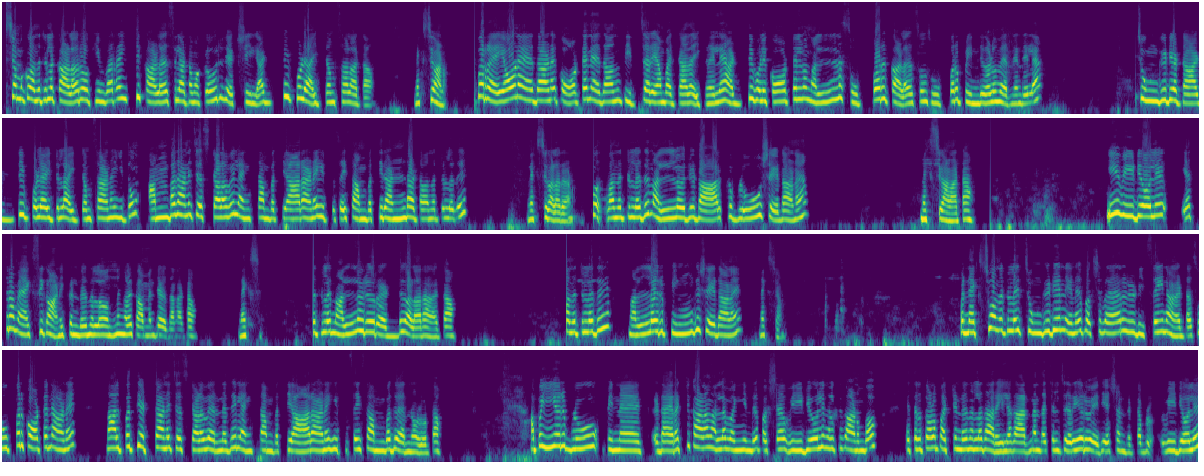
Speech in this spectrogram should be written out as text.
നെക്സ്റ്റ് നമുക്ക് വന്നിട്ടുള്ള കളർ നോക്കിയും വെറൈറ്റി കളേഴ്സിലാട്ടോ മക്കളെ ഒരു രക്ഷയില്ല. അടിപൊളി ഐറ്റംസുകളാട്ടാ നെക്സ്റ്റ് കാണാം. ഇപ്പൊ റയോൺ ഏതാണ് കോട്ടൺ ഏതാന്ന് തിരിച്ചറിയാൻ പറ്റാതെ അയക്കണല്ലേ അടിപൊളി കോട്ടണിലും നല്ല സൂപ്പർ കളേഴ്സും സൂപ്പർ പ്രിന്റുകളും വരുന്നുണ്ട് അല്ലേ? ചുങ്കിടി കേട്ടോ അടിപൊളി ആയിട്ടുള്ള ഐറ്റംസ് ആണ്. ഇതും അമ്പതാണ് ചെസ്റ്റ് അളവ് ലെങ്ത് അമ്പത്തി ആറാണ് ഹിപ്പ് സൈസ് അമ്പത്തി രണ്ടാട്ടോ വന്നിട്ടുള്ളത് നെക്സ്റ്റ് കളറാണ് വന്നിട്ടുള്ളത് നല്ലൊരു ഡാർക്ക് ബ്ലൂ ആണ്. നെക്സ്റ്റ് കാണാട്ടാ. ഈ വീഡിയോയിൽ എത്ര മാക്സി കാണിക്കുന്നുണ്ട് എന്നുള്ളത് നിങ്ങൾ കമന്റ് എഴുതണം കേട്ടോ. നെക്സ്റ്റ് വന്നിട്ടുള്ളത് നല്ലൊരു റെഡ് കളറാണ് കേട്ടോ. വന്നിട്ടുള്ളത് നല്ലൊരു പിങ്ക് ആണ്. നെക്സ്റ്റ് ആണ്. അപ്പൊ നെക്സ്റ്റ് വന്നിട്ടുള്ളത് ചുങ്കിടി തന്നെയാണ് പക്ഷെ വേറൊരു ഡിസൈൻ ആണ് കേട്ടോ. സൂപ്പർ കോട്ടൺ ആണ്. നാൽപ്പത്തി എട്ടാണ് ചെസ്റ്റ് അളവ് വരുന്നത്. ലെങ്ത് അമ്പത്തി ആറാണ് ഹിപ്പ് സൈസ് അമ്പത് വരണുള്ളൂ കേട്ടോ അപ്പൊ ഈ ഒരു ബ്ലൂ പിന്നെ ഡയറക്റ്റ് കാണാൻ നല്ല ഭംഗിയുണ്ട്. പക്ഷെ വീഡിയോയിൽ നിങ്ങൾക്ക് കാണുമ്പോൾ എത്രത്തോളം പറ്റുന്നുണ്ട് എന്നുള്ളത് അറിയില്ല. കാരണം എന്താ വെച്ചാൽ ചെറിയൊരു വേരിയേഷൻ ഉണ്ട് കേട്ടോ വീഡിയോയിൽ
